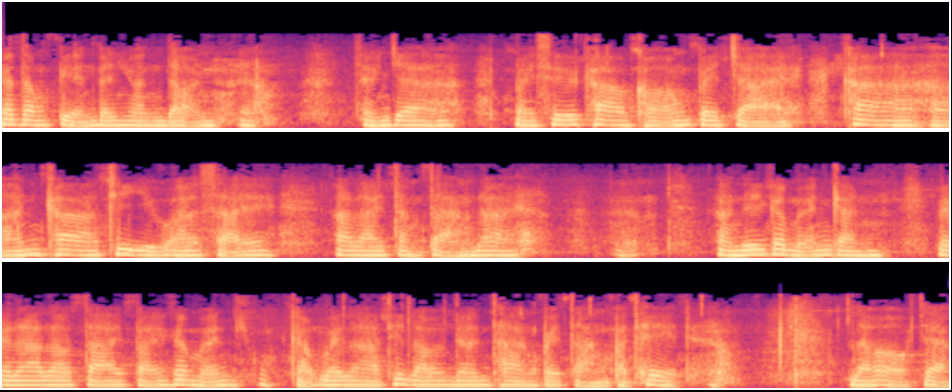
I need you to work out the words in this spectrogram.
ก็ต้องเปลี่ยนเป็นเงินดอน ถึงจะไปซื้อข้าวของไปจ่าย ค่าอาหารค่าที่อยู่อาศัยอะไรต่างๆได้ อันนี้ก็เหมือนกัน เวลาเราตายไปก็เหมือนกับเวลาที่เราเดินทางไปต่างประเทศ เราออกจาก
